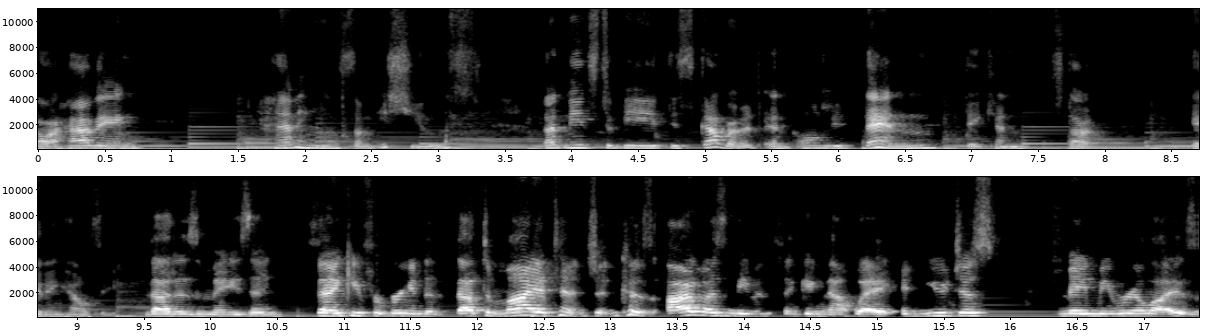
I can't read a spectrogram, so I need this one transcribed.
or having having some issues that needs to be discovered and only then they can start getting healthy. That is amazing. Thank you for bringing that to my attention because i wasn't even thinking that way and you just made me realize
